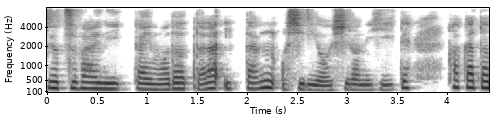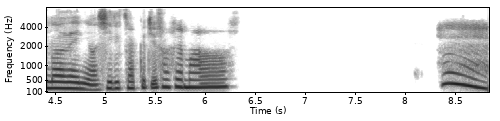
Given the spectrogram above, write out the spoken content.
四つ倍に一回戻ったら、一旦お尻を後ろに引いて、かかとの上にお尻着地させます。ふぅ。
